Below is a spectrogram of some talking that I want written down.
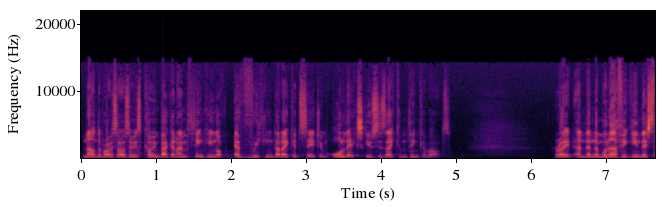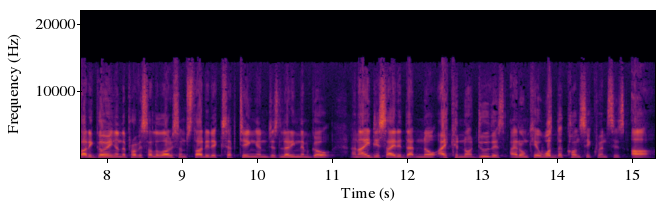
Now the Prophet ﷺ is coming back and I'm thinking of everything that I could say to him, all the excuses I can think about Right? And then the munafiqeen, they started going and the Prophet ﷺ started accepting and just letting them go. And I decided that no, I cannot do this. I don't care what the consequences are.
